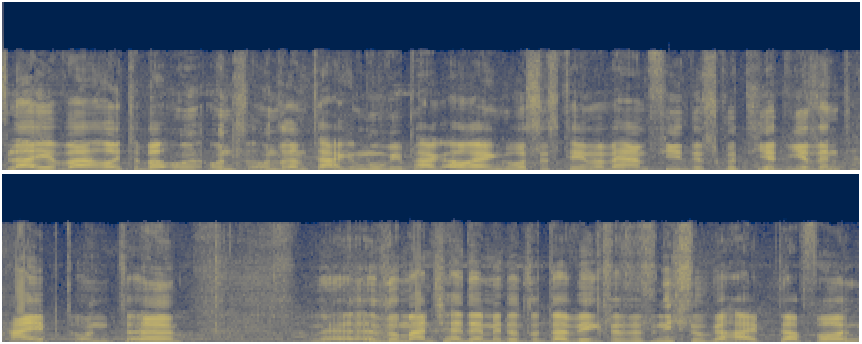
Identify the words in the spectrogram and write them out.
Fly war heute bei un- uns, unserem Tag im Moviepark, auch ein großes Thema. Wir haben viel diskutiert. Wir sind hyped und äh, äh, so mancher, der mit uns unterwegs ist, ist nicht so gehypt davon.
